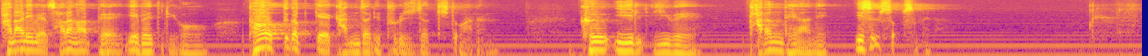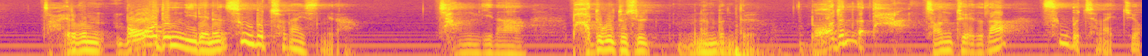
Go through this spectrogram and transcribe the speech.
하나님의 사랑 앞에 예배드리고 더 뜨겁게 간절히 부르짖어 기도하는 그 일 이외에 다른 대안이 있을 수 없습니다. 자, 여러분 모든 일에는 승부처가 있습니다. 장기나 바둑을 두시는 분들 모든 것 다 전투에도 다 승부처가 있죠.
